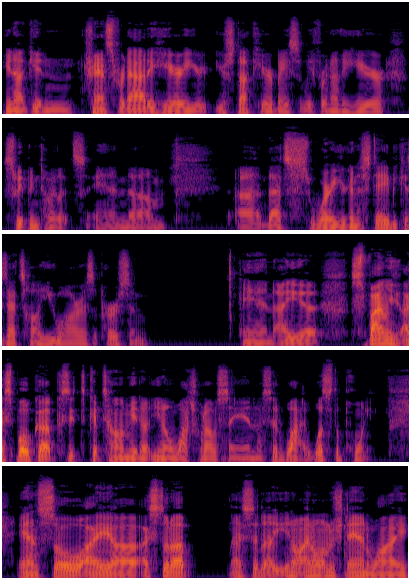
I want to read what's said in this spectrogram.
You're not getting transferred out of here. You're you're stuck here basically for another year, sweeping toilets." And um, uh, that's where you're going to stay because that's all you are as a person. And I uh, finally I spoke up because it kept telling me to you know watch what I was saying. And I said, "Why? What's the point?" And so I uh, I stood up. I said, uh, "You know, I don't understand why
